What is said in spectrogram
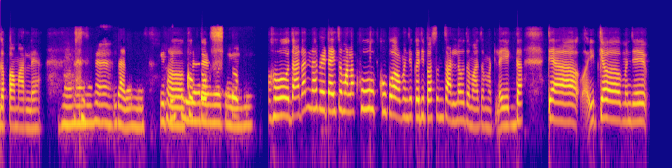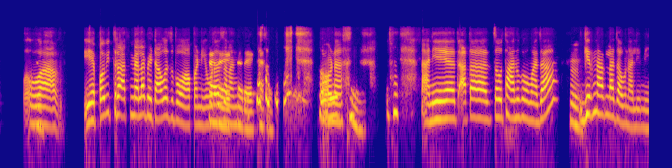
गप्पा मारल्या. हा, हा, हा. दादांनी किती हो, खूप सुंदर तो- आहे हो ताई. हो दादांना भेटायचं मला खूप खूप अं, म्हणजे कधीपासून चाललं होतं माझं म्हटलं एकदा त्या इतक्या म्हणजे वा हे पवित्र आत्म्याला भेटावंच बुवा आपण एवढं खरंय, जणांचं खरंय, खरंय. हो ना. आणि आता चौथा अनुभव माझा. गिरनारला जाऊन आली मी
